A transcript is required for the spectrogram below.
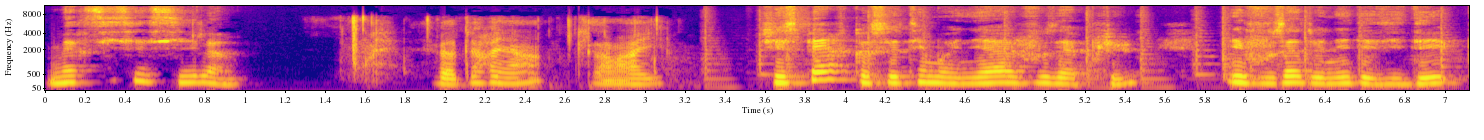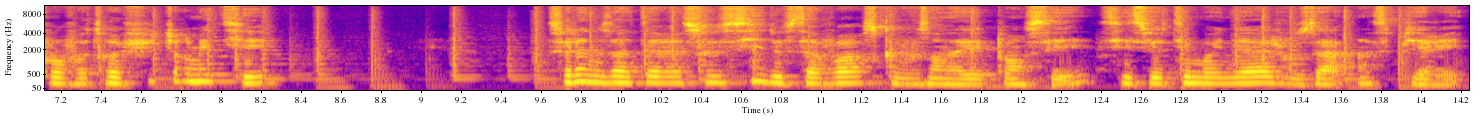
Merci Cécile. Bah, de rien, Claire-Marie. J'espère que ce témoignage vous a plu et vous a donné des idées pour votre futur métier. Cela nous intéresse aussi de savoir ce que vous en avez pensé, si ce témoignage vous a inspiré.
